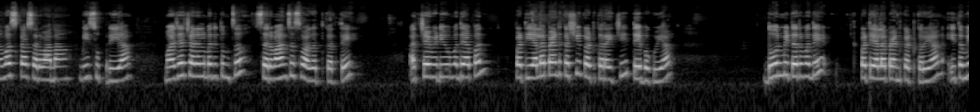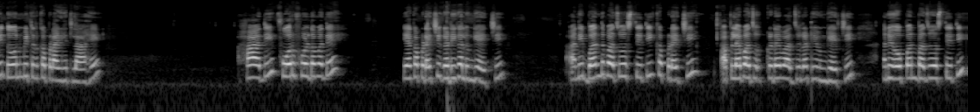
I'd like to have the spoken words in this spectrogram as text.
नमस्कार सर्वांना मी सुप्रिया. माझ्या चॅनलमध्ये तुमचं सर्वांचं स्वागत करते. आजच्या व्हिडिओमध्ये आपण पटियाला पॅन्ट कशी कट करायची ते बघूया. दोन मीटरमध्ये पटियाला पॅन्ट कट करूया. इथं मी दोन मीटर कपडा घेतला आहे. हा आधी फोर फोल्डमध्ये या कपड्याची घडी घालून घ्यायची आणि बंद बाजू असते ती कपड्याची आपल्या बाजूकडे बाजूला ठेवून घ्यायची आणि ओपन बाजू असते ती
